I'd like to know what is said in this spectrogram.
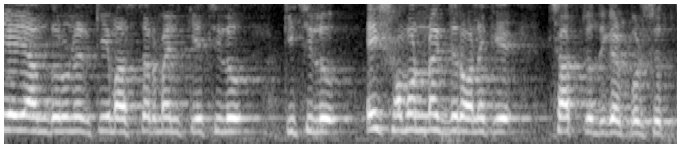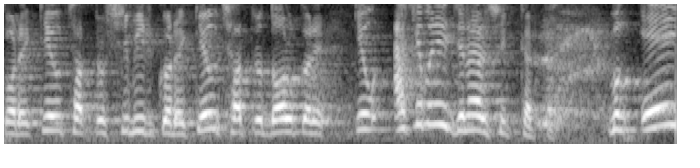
যে এই আন্দোলনের কে মাস্টার মাইন্ড কে ছিল, কি ছিল। এই সমন্বয়কদের অনেকে ছাত্র অধিকার পরিষদ করে, কেউ ছাত্র শিবির করে, কেউ ছাত্র দল করে, কেউ একেবারেই জেনারেল শিক্ষার্থী। এবং এই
